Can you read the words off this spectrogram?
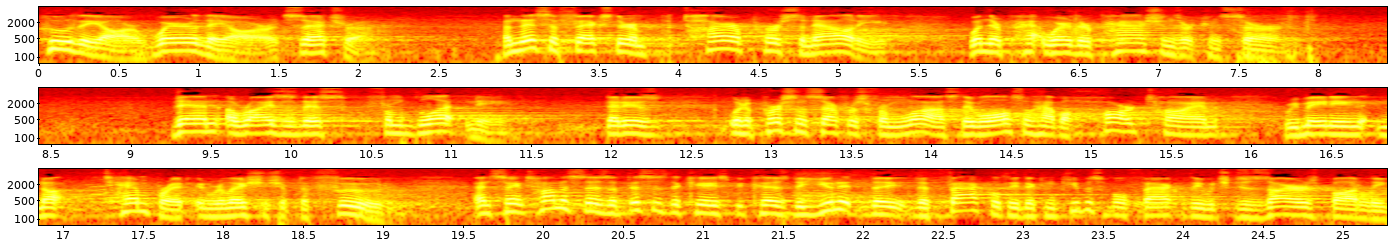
who they are, where they are, etc. And this affects their entire personality when where their passions are concerned. Then arises this from gluttony. That is, when a person suffers from lust, they will also have a hard time remaining not temperate in relationship to food. And St. Thomas says that this is the case because the unit, the, the faculty, the concupiscible faculty which desires bodily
